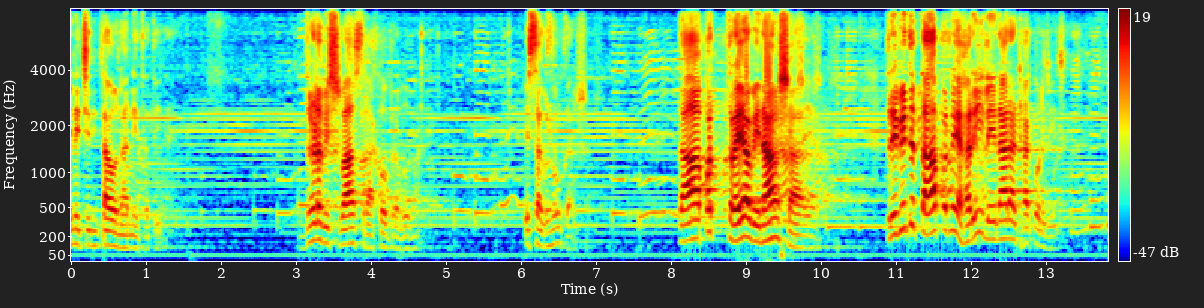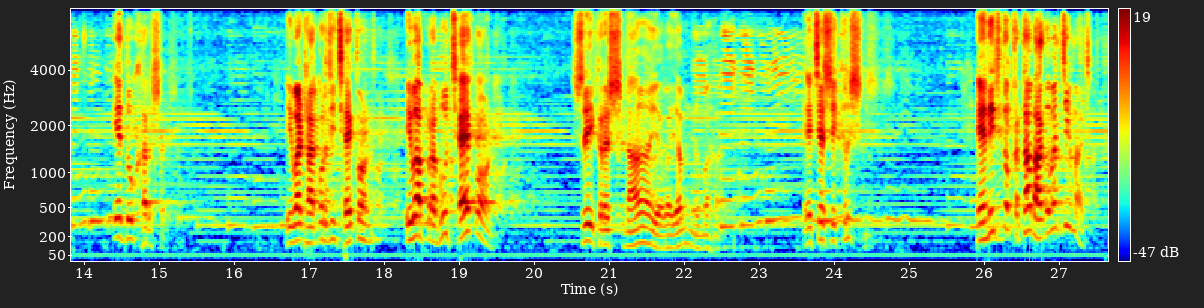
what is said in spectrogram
એની ચિંતાઓ નાની થતી જાય. દ્રઢ વિશ્વાસ રાખો પ્રભુમાં. એ સઘળું કરશે. તાપત્રય વિનાશાય. ત્રિવિધ તાપને હરી લેનારા ઠાકોરજી છે. એ દુઃખ હરશે એવા ઠાકોરજી છે કોણ? એવા પ્રભુ છે કોણ? શ્રી કૃષ્ણાય વયમ નમઃ. એ છે શ્રી કૃષ્ણ. એની જ તો કથા ભાગવતજીમાં છે.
